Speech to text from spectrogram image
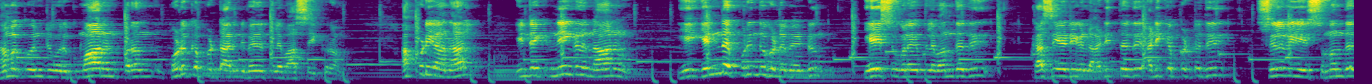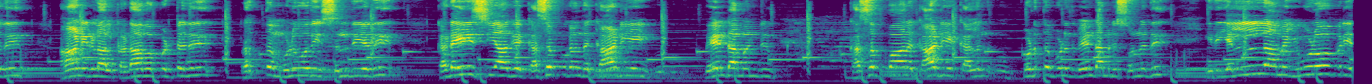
நமக்கு ஒன்று ஒரு குமாரன் பிறந்து கொடுக்கப்பட்டார் என்று வேதத்தில் வாசிக்கிறோம். அப்படியானால் இன்றைக்கு நீங்களும் நானும் என்ன புரிந்து கொள்ள வேண்டும்? இயேசு உலகத்தில் வந்தது கசையடிகள் அடித்தது அடிக்கப்பட்டது சிலுவையை சுமந்தது ஆணிகளால் கடாவப்பட்டது ரத்தம் முழுவதும் சிந்தியது கடைசியாக கசப்பு கலந்த காடியை வேண்டாம் என்று கசப்பான காடியை கலந்து கொடுத்த பொழுது வேண்டாம் என்று சொன்னது இது எல்லாமே இவ்வளோ பெரிய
